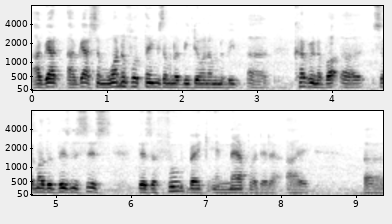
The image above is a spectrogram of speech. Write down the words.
I've got i've got some wonderful things i'm going to be doing. I'm going to be uh, covering about uh, some other businesses. There's a food bank in Napa that I, uh,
